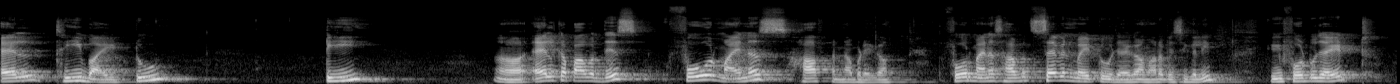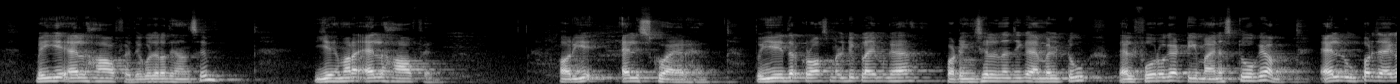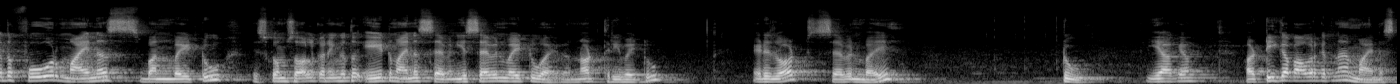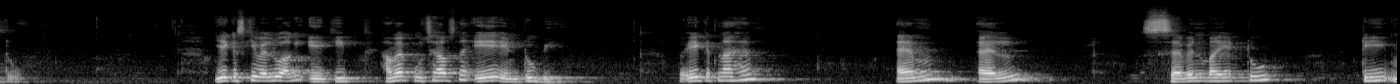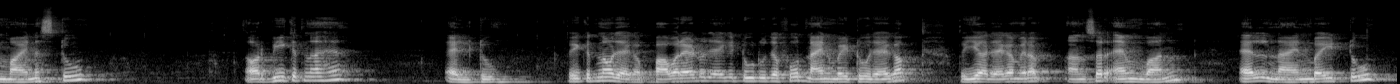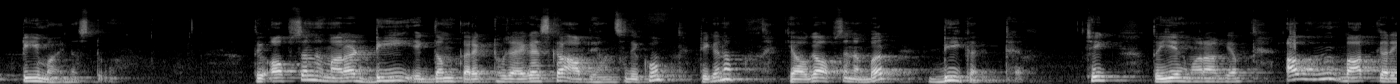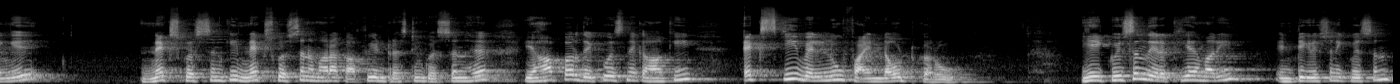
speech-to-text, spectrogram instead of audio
L three by two T L का power this four minus half करना पड़ेगा। Four minus half seven by two हो जाएगा हमारा बेसिकली क्योंकि फोर टू जा एट, भाई ये एल हाफ़ है। देखो ज़रा ध्यान से। ये हमारा एल हाफ़ है। और ये एल स्क्वायर है। तो ये इधर क्रॉस मल्टीप्लाई में गया पोटेंशियल एनर्जी का M L two L four हो गया टी माइनस टू हो गया। एल ऊपर जाएगा तो four minus one by two इसको हम सॉल्व करेंगे तो एट माइनस सेवन ये सेवन बाई टू आएगा not three by two it is what seven by two ये आ गया। और टी का पावर कितना है? माइनस टू ये किसकी वैल्यू आ गई? ए की। हमें पूछा है उसने ए इंटू बी तो ए कितना है? M L seven by two T minus two और बी कितना है? एल टू तो ये कितना हो जाएगा? पावर ऐड हो जाएगी टू टू जब फोर नाइन बाई टू हो जाएगा। तो ये आ जाएगा मेरा answer M one L nine by two T minus two तो ऑप्शन हमारा डी एकदम करेक्ट हो जाएगा इसका, आप ध्यान से देखो, ठीक है ना? क्या हो गया? ऑप्शन नंबर डी करेक्ट है। ठीक? तो ये हमारा आ गया। अब हम बात करेंगे नेक्स्ट क्वेश्चन की। नेक्स्ट क्वेश्चन हमारा काफ़ी इंटरेस्टिंग क्वेश्चन है। यहाँ पर देखो इसने कहा कि x की वैल्यू फाइंड आउट करो। ये इक्वेशन दे रखी है हमारी इंटीग्रेशन इक्वेशन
